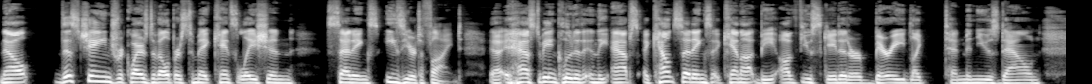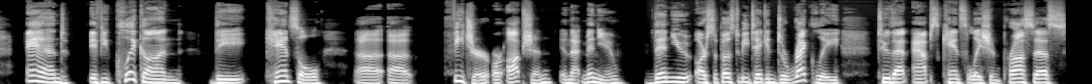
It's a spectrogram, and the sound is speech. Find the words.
Now, this change requires developers to make cancellation settings easier to find. Uh, it has to be included in the app's account settings. It cannot be obfuscated or buried like 10 menus down. And if you click on the cancel uh, uh, feature or option in that menu, then you are supposed to be taken directly to that app's cancellation process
